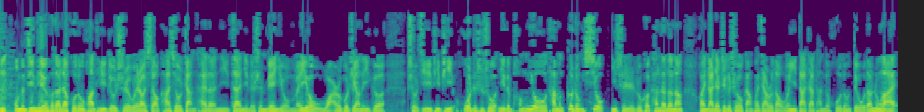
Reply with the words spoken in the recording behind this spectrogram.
嗯，我们今天和大家互动话题就是围绕小咖秀展开的。你在你的身边有没有玩过这样的一个手机 APP，或者是说你的朋友他们各种秀，你是如何看待的呢？欢迎大家这个时候赶快加入到文艺大家谈的互动队伍当中来。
